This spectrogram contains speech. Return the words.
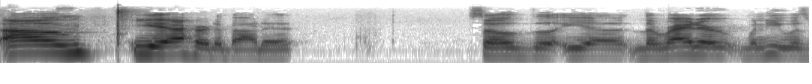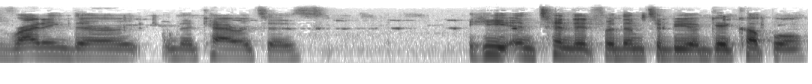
Um, yeah, I heard about it. So the yeah, the writer when he was writing their their characters, he intended for them to be a gay couple.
